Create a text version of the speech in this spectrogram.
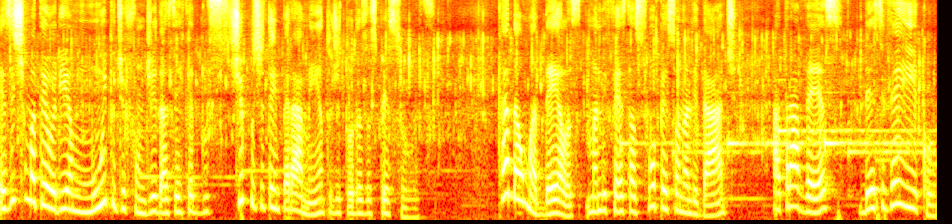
Existe uma teoria muito difundida acerca dos tipos de temperamento de todas as pessoas. Cada uma delas manifesta a sua personalidade através desse veículo,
